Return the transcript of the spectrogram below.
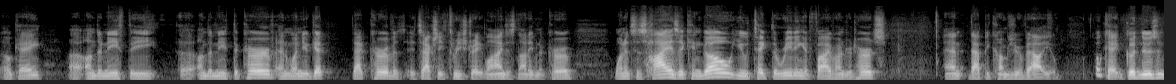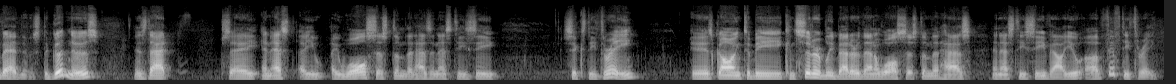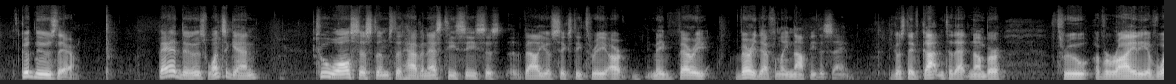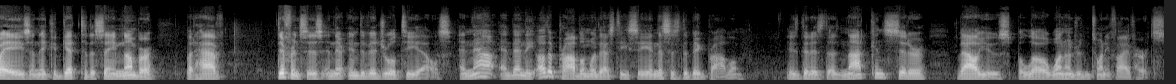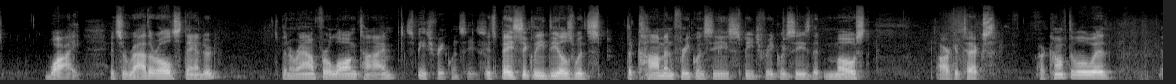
okay, uh, underneath the uh, underneath the curve, and when you get that curve, it's, it's actually three straight lines. It's not even a curve. When it's as high as it can go, you take the reading at 500 hertz, and that becomes your value. Okay, good news and bad news. The good news is that, say, an S, a, a wall system that has an STC 63 is going to be considerably better than a wall system that has an STC value of 53. Good news there. Bad news, once again, two wall systems that have an STC value of 63 are may very, very definitely not be the same because they've gotten to that number through a variety of ways and they could get to the same number but have differences in their individual TLs. And now, and then the other problem with STC, and this is the big problem, is that it does not consider values below 125 hertz. Why? It's a rather old standard. It's been around for a long time. Speech frequencies. It basically deals with the common frequencies, speech frequencies that most architects are comfortable with.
